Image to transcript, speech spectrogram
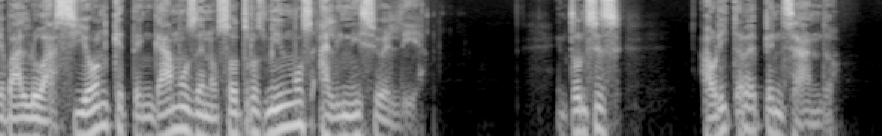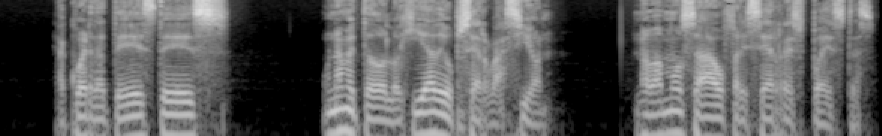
autoevaluación que tengamos de nosotros mismos al inicio del día. Entonces, ahorita ve pensando, acuérdate, este es una metodología de observación. No vamos a ofrecer respuestas.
